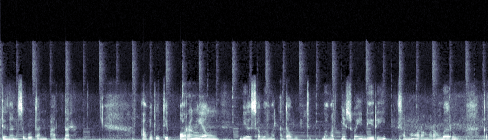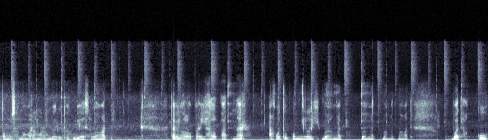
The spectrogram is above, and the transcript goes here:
dengan sebutan partner. Aku tuh tip orang yang biasa banget atau cepet banget nyesuaiin diri sama orang-orang baru. Ketemu sama orang-orang baru itu aku biasa banget. Tapi kalau perihal partner aku tuh pemilih banget banget banget banget. Buat aku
